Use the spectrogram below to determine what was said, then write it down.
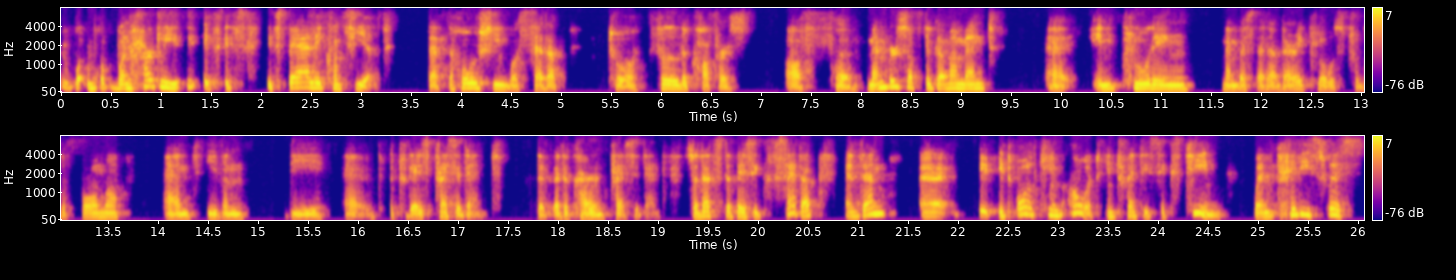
one hardly it's it's it's barely concealed that the whole scheme was set up to fill the coffers of uh, members of the government, uh, including members that are very close to the former and even the uh, today's president, the, the current president. So that's the basic setup. And then uh, it, it all came out in 2016 when Credit Suisse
